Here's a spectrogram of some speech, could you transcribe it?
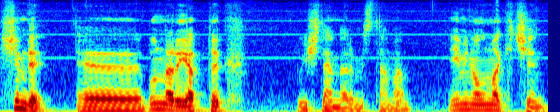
şimdi e, bunları yaptık. Bu işlemlerimiz tamam. Emin olmak için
